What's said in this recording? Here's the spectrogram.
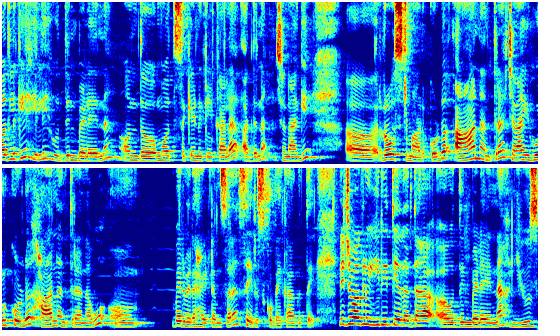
ಮೊದಲಿಗೆ ಇಲ್ಲಿ ಉದ್ದಿನಬೇಳೆಯನ್ನು ಒಂದು ಮೂವತ್ತು ಸೆಕೆಂಡ್ಗಳ ಕಾಲ ಅದನ್ನು ಚೆನ್ನಾಗಿ ರೋಸ್ಟ್ ಮಾಡಿಕೊಂಡು, ಆ ನಂತರ ಚೆನ್ನಾಗಿ ಹುರ್ಕೊಂಡು, ಆ ನಂತರ ನಾವು ಬೇರೆ ಬೇರೆ ಐಟಮ್ಸನ್ನು ಸೇರಿಸ್ಕೋಬೇಕಾಗುತ್ತೆ. ನಿಜವಾಗ್ಲೂ ಈ ರೀತಿಯಾದಂತಹ ಉದ್ದಿನ ಬೇಳೆಯನ್ನು ಯೂಸ್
